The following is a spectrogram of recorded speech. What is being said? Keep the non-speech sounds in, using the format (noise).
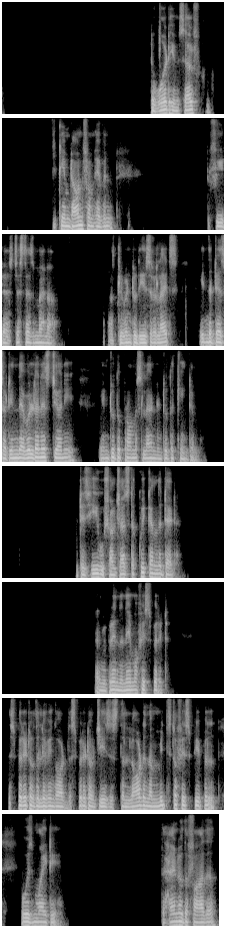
The Word Himself came down from heaven to feed us just as manna was given to the Israelites in the desert, in their wilderness journey into the promised land, into the kingdom. It is He who shall judge the quick and the dead. And we pray in the name of His Spirit, the Spirit of the living God, the Spirit of Jesus, the Lord in the midst of His people who is mighty. The hand of the Father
